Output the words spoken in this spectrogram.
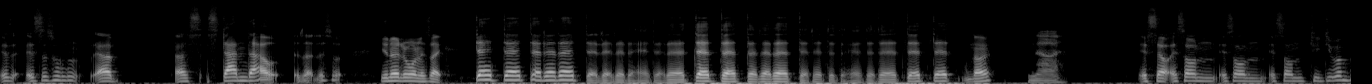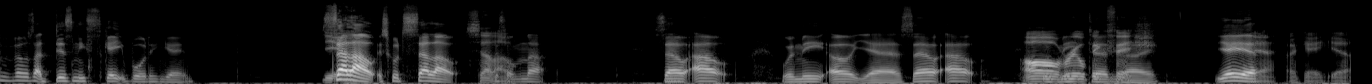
is is the song uh, uh stand out? Is that this one? You know the one is like. Dead No, no it's on. It's on. It's on. It's on. Do, do you remember there was that Disney skateboarding game? Yeah. Sell out. It's called Sell Out. sell It's out on that. Sell out with me. Oh yeah, sell out. oh real big fish. Yeah, yeah, yeah okay yeah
